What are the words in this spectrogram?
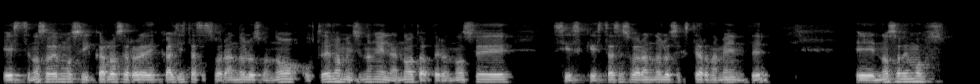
Este, no sabemos si Carlos Herrera Descalzi está asesorándolos o no. Ustedes lo mencionan en la nota, pero no sé si es que está asesorándolos externamente. Eh, no sabemos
